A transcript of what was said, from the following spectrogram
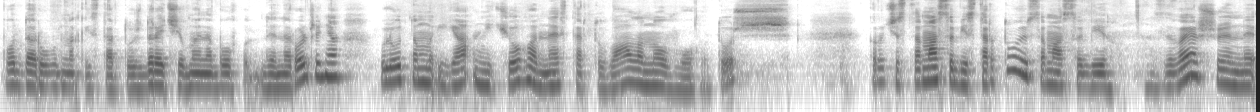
подарунок і стартуєш. До речі, в мене був день народження у лютому, і я нічого не стартувала нового. Тож, коротше, сама собі стартую, сама собі завершую, не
